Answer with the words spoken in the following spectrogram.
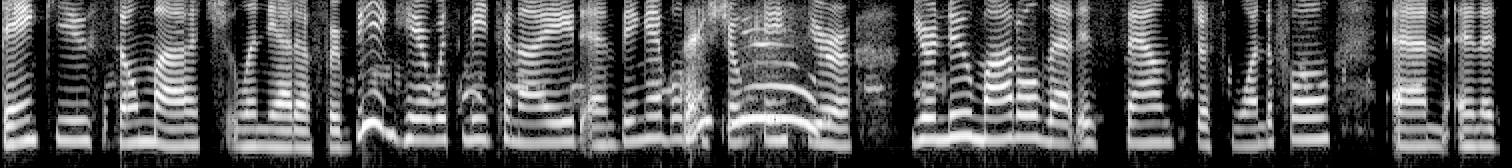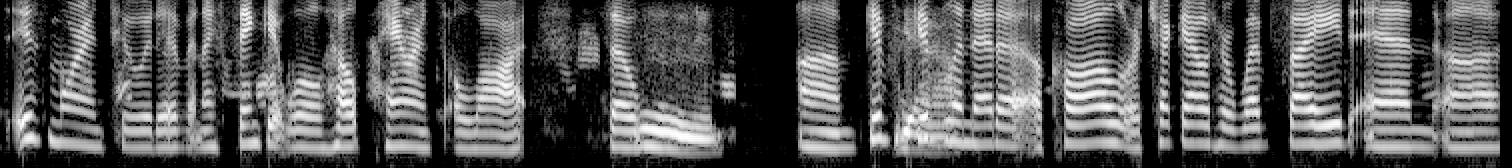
Thank you so much, Lynetta, for being here with me tonight and being able Thank to showcase you. your your new model that is sounds just wonderful and and it is more intuitive and I think it will help parents a lot. So Mm. um, give yeah. give Lynetta a call or check out her website and uh,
